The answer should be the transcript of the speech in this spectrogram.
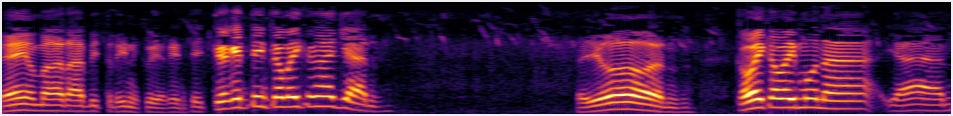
Eh, yung mga rabbit rin ni Kuya Quintin. Kuya Quintin, kaway ka nga dyan. Ayun. Kaway-kaway muna. Yan.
